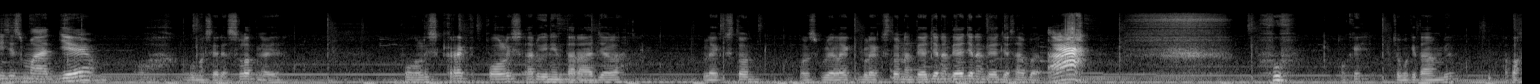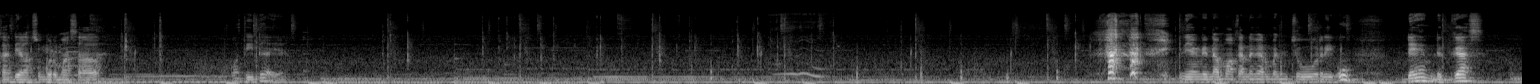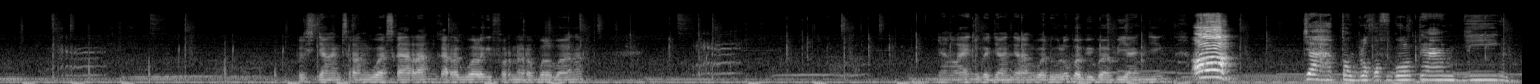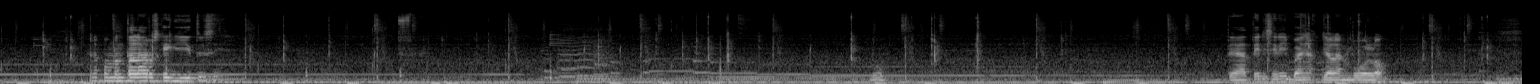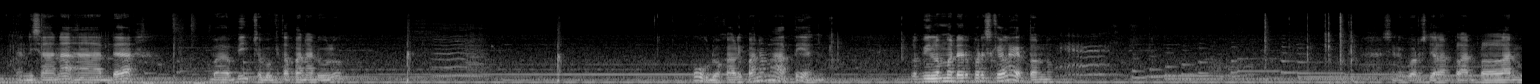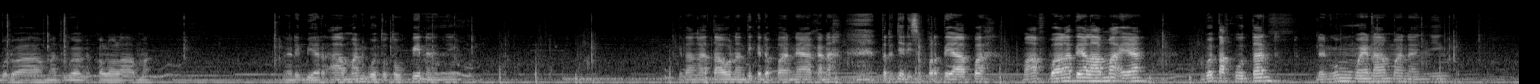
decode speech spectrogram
This is my jam. Wah, gue masih ada slot nggak ya? Polish crack, polish. Aduh ini ntar aja lah. Blackstone. Polish black, Blackstone nanti aja, nanti aja, nanti aja sabar. Ah. Huh. Oke, coba kita ambil. Apakah dia langsung bermasalah? Oh tidak ya. Ini yang dinamakan dengan mencuri. Uh, damn, the gas. Please jangan serang gua sekarang karena gua lagi vulnerable banget. Yang lain juga jangan nyerang gua dulu, babi-babi anjing. Ah! Jatuh block of goldnya anjing. Kenapa mental harus kayak gitu sih? Hati-hati di sini banyak jalan bolong. Dan di sana ada babi. Coba kita panah dulu. Oh, dua kali panah mati ya. Lebih lemah daripada skeleton dong. Gua harus jalan pelan-pelan, bodo amat gua kalau lama. Nggak ada biar aman gua tutupin anjing. Kita nggak tahu nanti ke depannya akan terjadi seperti apa. Maaf banget ya lama ya. Gue takutan dan gue mau main aman anjing.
